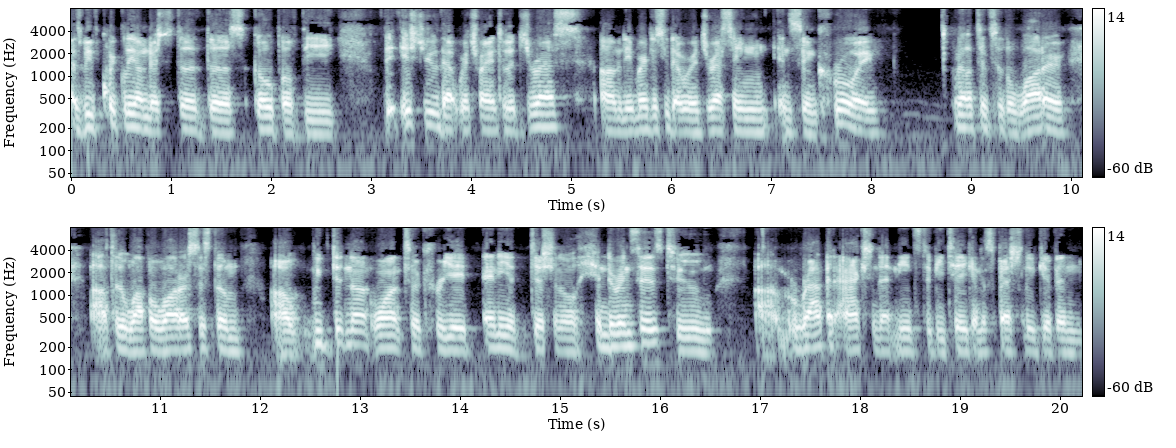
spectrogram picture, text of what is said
As we've quickly understood the scope of the the issue that we're trying to address, um, the emergency that we're addressing in St. Croix, relative to the water, uh, to the WAPA water system, uh, we did not want to create any additional hindrances to um, rapid action that needs to be taken, especially given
